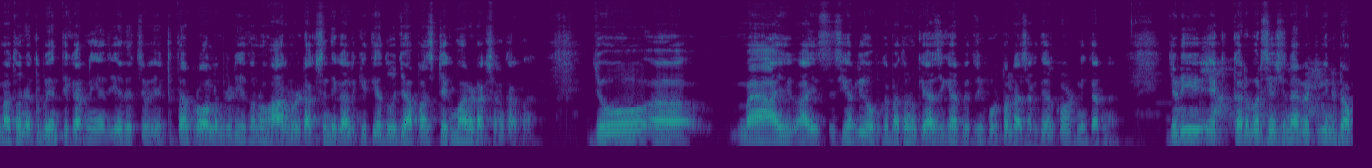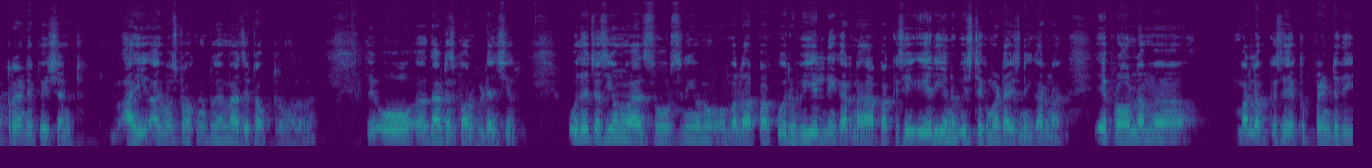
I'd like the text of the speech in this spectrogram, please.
ਮੈਂ ਤੁਹਾਨੂੰ ਇੱਕ ਬੇਨਤੀ ਕਰਨੀ ਹੈ ਜੀ। ਇਹਦੇ ਚ ਇੱਕ ਤਾਂ ਪ੍ਰੋਬਲਮ ਜਿਹੜੀ ਤੁਹਾਨੂੰ ਹਾਰਮ ਰਿਡਕਸ਼ਨ ਦੀ ਗੱਲ ਕੀਤੀ ਹੈ ਦੂਜਾ ਆਪਾਂ ਸਟਿਗਮਾ ਰਿਡਕਸ਼ਨ ਕਰਨਾ। ਜੋ ਮੈਂ ਆਈ ਆਈ ਸਿੰਸੀਅਰਲੀ ਹੋਪ ਕੇ ਮੈਂ ਤੁਹਾਨੂੰ ਕਿਹਾ ਸੀਗਾ ਵੀ ਤੁਸੀਂ ਫੋਟੋ ਲੈ ਸਕਦੇ ਹੋ ਰਿਕਾਰਡ ਨਹੀਂ ਕਰਨਾ। ਜਿਹੜੀ ਇੱਕ ਕਨਵਰਸੇਸ਼ਨ ਹੈ between doctor and a patient I I was talking to him as a doctor ਮਤਲਬ ਨਾ। ਤੇ ਉਹ ਦੈਟ ਇਜ਼ ਕੌਨਫੀਡੈਂਸ਼ੀਅਲ ਉਹਦੇ ਚ ਅਸੀਂ ਉਹਨੂੰ ਐਜ਼ ਸੋਰਸ ਨਹੀਂ, ਉਹਨੂੰ ਮਤਲਬ ਆਪਾਂ ਕੋਈ ਰਿਵੀਲ ਨਹੀਂ ਕਰਨਾ, ਆਪਾਂ ਕਿਸੇ ਏਰੀਆ ਨੂੰ ਵੀ ਸਟਿਗਮਾਟਾਈਜ਼ ਨਹੀਂ ਕਰਨਾ। ਇਹ ਪ੍ਰੋਬਲਮ ਮਤਲਬ ਕਿਸੇ ਇੱਕ ਪਿੰਡ ਦੀ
